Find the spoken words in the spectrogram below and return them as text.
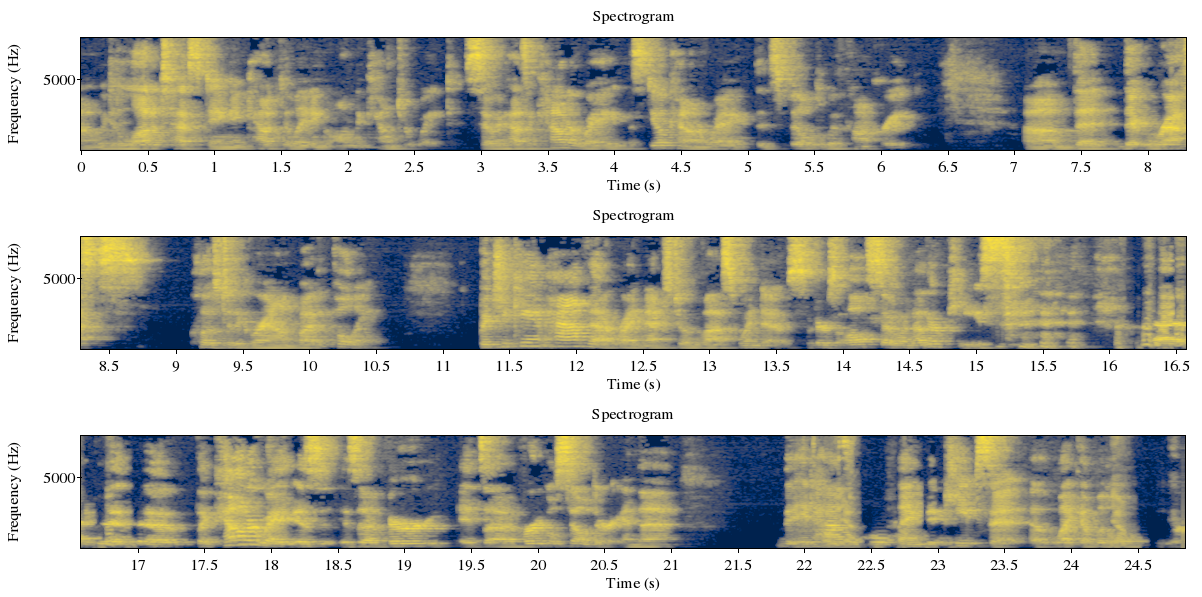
uh, we did a lot of testing and calculating on the counterweight. So it has a counterweight, a steel counterweight that's filled with concrete um, that, that rests close to the ground by the pulley. But you can't have that right next to a glass window. So there's also another piece that the, the, the, counterweight is is a very it's a vertical cylinder, and the it has oh, yeah. a little thing that keeps it uh, like a little yep.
